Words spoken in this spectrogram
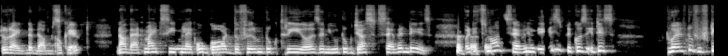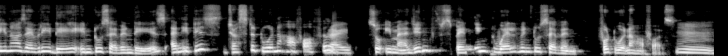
to write the dub Okay. script. Now that might seem like, oh God, the film took three years and you took just seven days. But it's not seven days because it is 12 to 15 hours every day into seven days. And it is just a two and a half hour film. right So imagine spending 12 into seven for two and a half hours. hmm.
